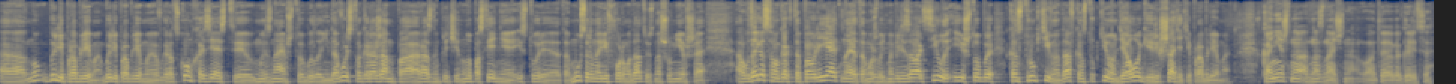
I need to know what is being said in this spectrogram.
ну были проблемы, были проблемы в городском хозяйстве, мы знаем, что было недовольство горожан по разным причинам, ну последняя история, это мусорная реформа, да, то есть нашумевшая. А удается вам как-то повлиять на это, может быть, мобилизовать силы и чтобы конструктивно, да, в конструктивном диалоге решать эти проблемы? Конечно, однозначно. Это, как говорится,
